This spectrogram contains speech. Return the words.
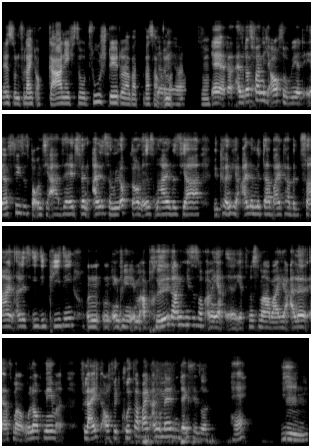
ist und vielleicht auch gar nicht so zusteht oder was, was auch ja, immer. Ja. So. Ja, ja, da, also das fand ich auch so weird. Erst hieß es bei uns, ja, selbst wenn alles im Lockdown ist, ein halbes Jahr, wir können hier alle Mitarbeiter bezahlen, alles easy peasy. Und, und irgendwie im April dann hieß es auf einmal, ja, äh, jetzt müssen wir aber hier alle erstmal Urlaub nehmen. Vielleicht auch wird Kurzarbeit angemeldet und denkst dir so, hä? Wie? Hm.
